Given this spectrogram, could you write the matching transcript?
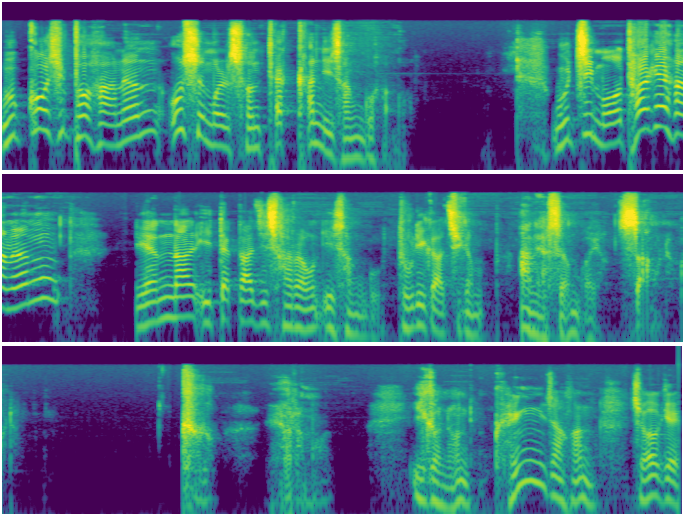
웃고 싶어 하는 웃음을 선택한 이상구하고 웃지 못하게 하는 옛날 이때까지 살아온 이상구 둘이가 지금 안에서 뭐야 싸우는 거라. 그 여러분 이거는 굉장한 저기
